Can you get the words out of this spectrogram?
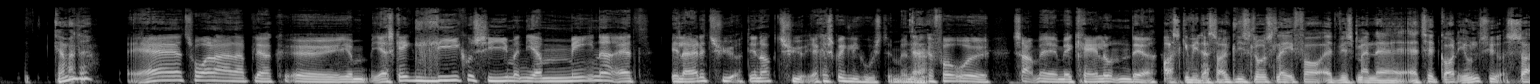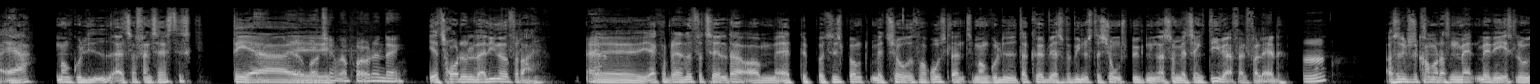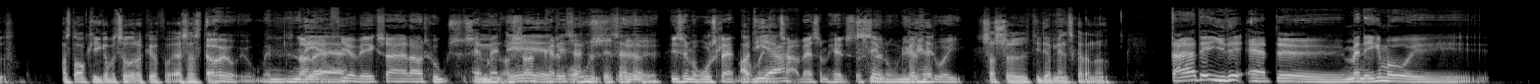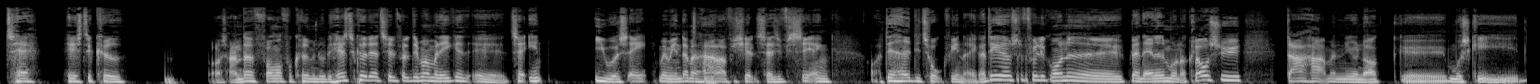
kan man det? Ja, jeg tror, der, der bliver... Øh, jeg, jeg skal ikke lige kunne sige, men jeg mener, at... Eller er det tyr? Det er nok tyr. Jeg kan sgu ikke lige huske det, men Ja. ja. man kan få øh, sammen med, med kalunden der. Og skal vi da så ikke lige slå et slag for, at hvis man er, er til et godt eventyr, så er Mongoliet altså fantastisk. Det er... Jeg kunne godt øh, tænke mig at prøve den dag. Jeg tror, det vil være lige noget for dig. Ja. Øh, jeg kan blandt andet fortælle dig om, at på et tidspunkt med toget fra Rusland til Mongoliet, der kørte vi altså forbi nogle stationsbygninger, som jeg tænkte, de er i hvert fald forladte. Mm. Og så lige så kommer der sådan en mand med et æsel ud, og står og kigger på toget, der kører for. Altså, står, Jo, jo, jo, men når Det der er fire væk, så er der et hus, Simon, Jamen, og det- så kan det det, bruges, det er sandhed. øh, ligesom i Rusland, Og hvor de man er tager hvad som helst og sætter nogle nye vinduer i. så søde, de der mennesker dernede. Der er det i det, at øh, man ikke må øh, tage hestekød, også andre former for kød, men nu det hestekød i det her tilfælde, det må man ikke øh, tage ind i USA, medmindre man har en officiel certificering. Og det havde de to kvinder ikke. Og det er jo selvfølgelig grundet øh, blandt andet mund- og klovsyge. Der har man jo nok øh, måske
